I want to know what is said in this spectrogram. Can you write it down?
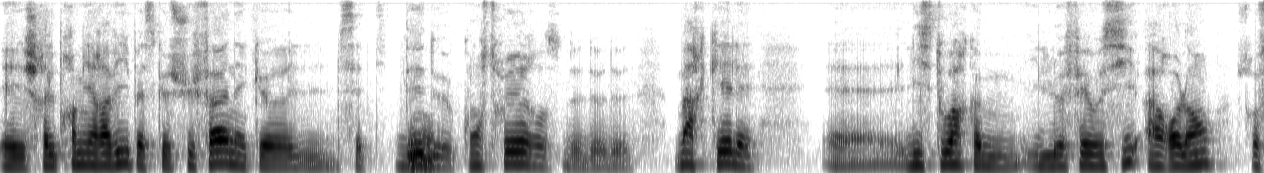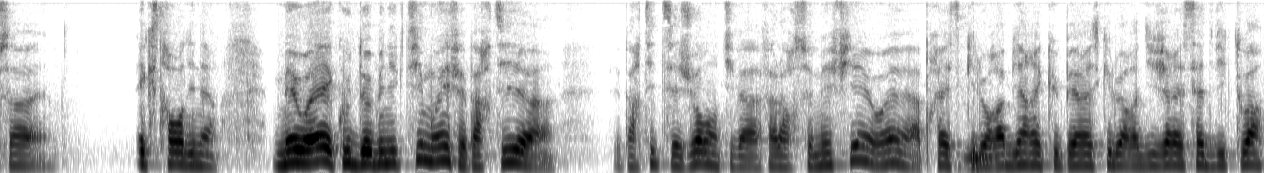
Et je serai le premier avis parce que je suis fan et que cette idée de construire, de, de, marquer l'histoire comme il le fait aussi à Roland, je trouve ça extraordinaire. Mais ouais, écoute, Dominique Thiem, ouais, il fait partie, euh, fait partie de ces joueurs dont il va falloir se méfier. Ouais. Après, est-ce qu'il aura bien récupéré, est-ce qu'il aura digéré cette victoire?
